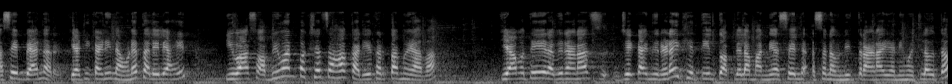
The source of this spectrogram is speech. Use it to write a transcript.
असे बॅनर या ठिकाणी लावण्यात आलेले आहेत. युवा स्वाभिमान पक्षाचा हा कार्यकर्ता मिळावा. यामध्ये रवी राणा जे काही निर्णय घेतील तो आपल्याला मान्य असेल असं नवनीत राणा यांनी म्हटलं होतं.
